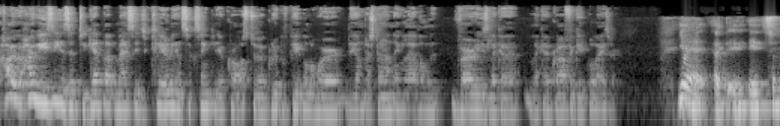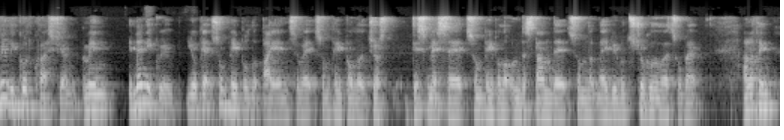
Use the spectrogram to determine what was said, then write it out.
how how easy is it to get that message clearly and succinctly across to a group of people where the understanding level varies like a like a graphic equalizer? Yeah, uh, it's a really good question. I mean, in any group, you'll get some people that buy into it, some people that just dismiss it, some people that understand it, some that maybe would struggle a little bit. And I think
